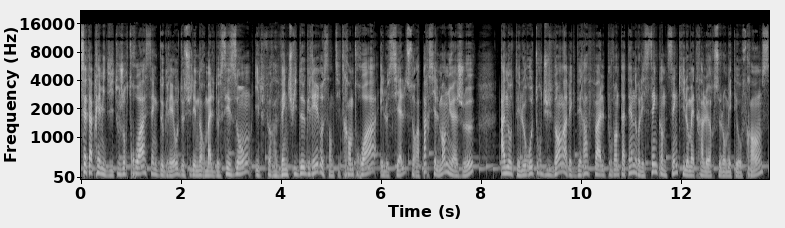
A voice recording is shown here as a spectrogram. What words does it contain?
Cet après-midi, toujours 3 à 5 degrés au-dessus des normales de saison. Il fera 28 degrés, ressenti 33, et le ciel sera partiellement nuageux. À noter le retour du vent avec des rafales pouvant atteindre les 55 km à l'heure selon Météo France.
